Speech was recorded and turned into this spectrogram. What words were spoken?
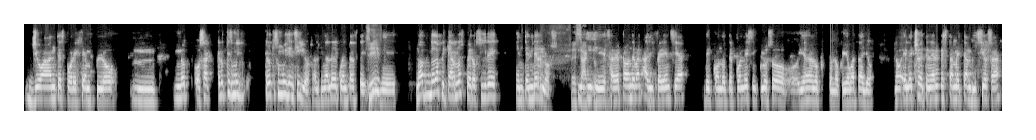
yo antes, por ejemplo, mm, no, o sea, creo que es muy, creo que son muy sencillos, al final de cuentas, de, no, no, de aplicarlos, pero sí de entenderlos. Y, de saber para dónde van, a diferencia de cuando te pones incluso, y es lo, con lo que yo batallo, ¿no? El hecho de tener esta meta ambiciosa,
